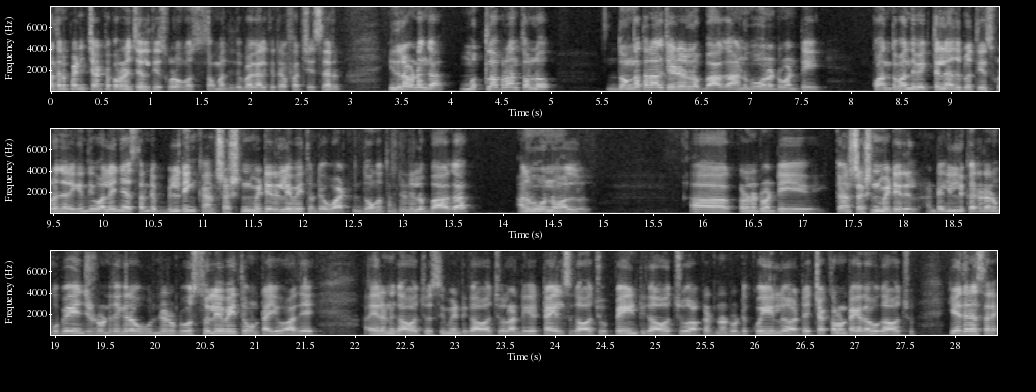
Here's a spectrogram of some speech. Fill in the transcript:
అతని పైన చట్టపరమైన చర్యలు తీసుకోవడం కోసం సంబంధిత విభాగాలకి రెఫర్ చేశారు. ఇదిలా ఉండగా ముత్లా ప్రాంతంలో దొంగతనాలు చేయడంలో బాగా అనుభవం ఉన్నటువంటి కొంతమంది వ్యక్తుల్ని అదుపులో తీసుకోవడం జరిగింది. వాళ్ళు ఏం చేస్తారంటే బిల్డింగ్ కన్స్ట్రక్షన్ మెటీరియల్ ఏవైతే ఉంటే వాటిని దొంగతనం చేయడంలో బాగా అనుభవం ఉన్న వాళ్ళు. అక్కడ ఉన్నటువంటి కన్స్ట్రక్షన్ మెటీరియల్ అంటే ఇల్లు కట్టడానికి ఉపయోగించేటువంటి దగ్గర ఉండేటువంటి వస్తువులు ఏవైతే ఉంటాయో అదే ఐరన్ కావచ్చు సిమెంట్ కావచ్చు అలాంటి టైల్స్ కావచ్చు పెయింట్ కావచ్చు అక్కడ ఉన్నటువంటి కొయ్యలు అంటే చెక్కలు ఉంటాయి కదా అవి కావచ్చు. ఏదైనా సరే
